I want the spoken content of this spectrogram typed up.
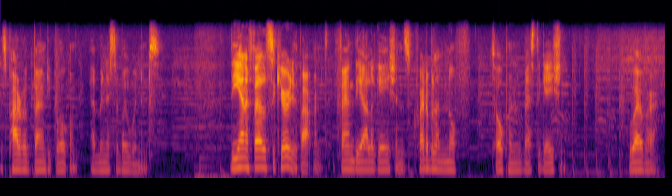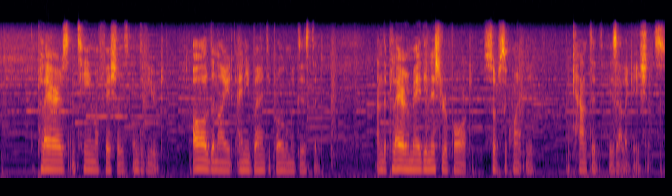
is part of a bounty program administered by Williams. The NFL Security Department found the allegations credible enough to open an investigation. However, the players and team officials interviewed all denied any bounty program existed and the player who made the initial report subsequently recanted his allegations.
